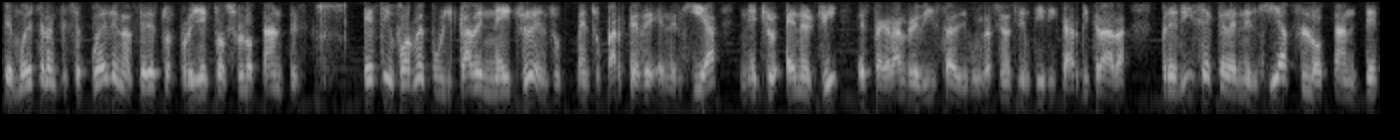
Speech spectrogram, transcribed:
demuestran que se pueden hacer estos proyectos flotantes. Este informe publicado en Nature, en su, en su parte de energía, Nature Energy, esta gran revista de divulgación científica arbitrada, predice que la energía flotante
